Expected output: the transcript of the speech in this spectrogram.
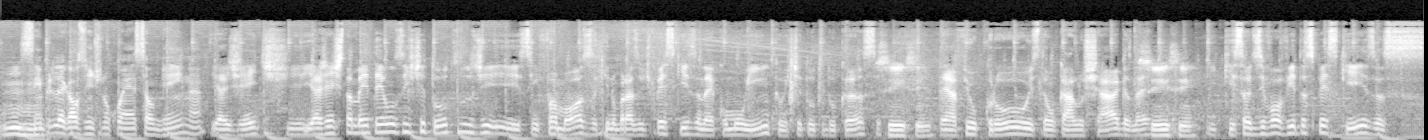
Uhum. Sempre legal se a gente não conhece alguém, né? E a gente, e a gente também tem uns institutos de, assim, famosos aqui no Brasil de pesquisa, né? Como o INCA, o Instituto do Câncer. Sim, sim. Tem a Fiocruz, tem o Carlos Chagas, né? Sim, sim. E que são desenvolvidas pesquisas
